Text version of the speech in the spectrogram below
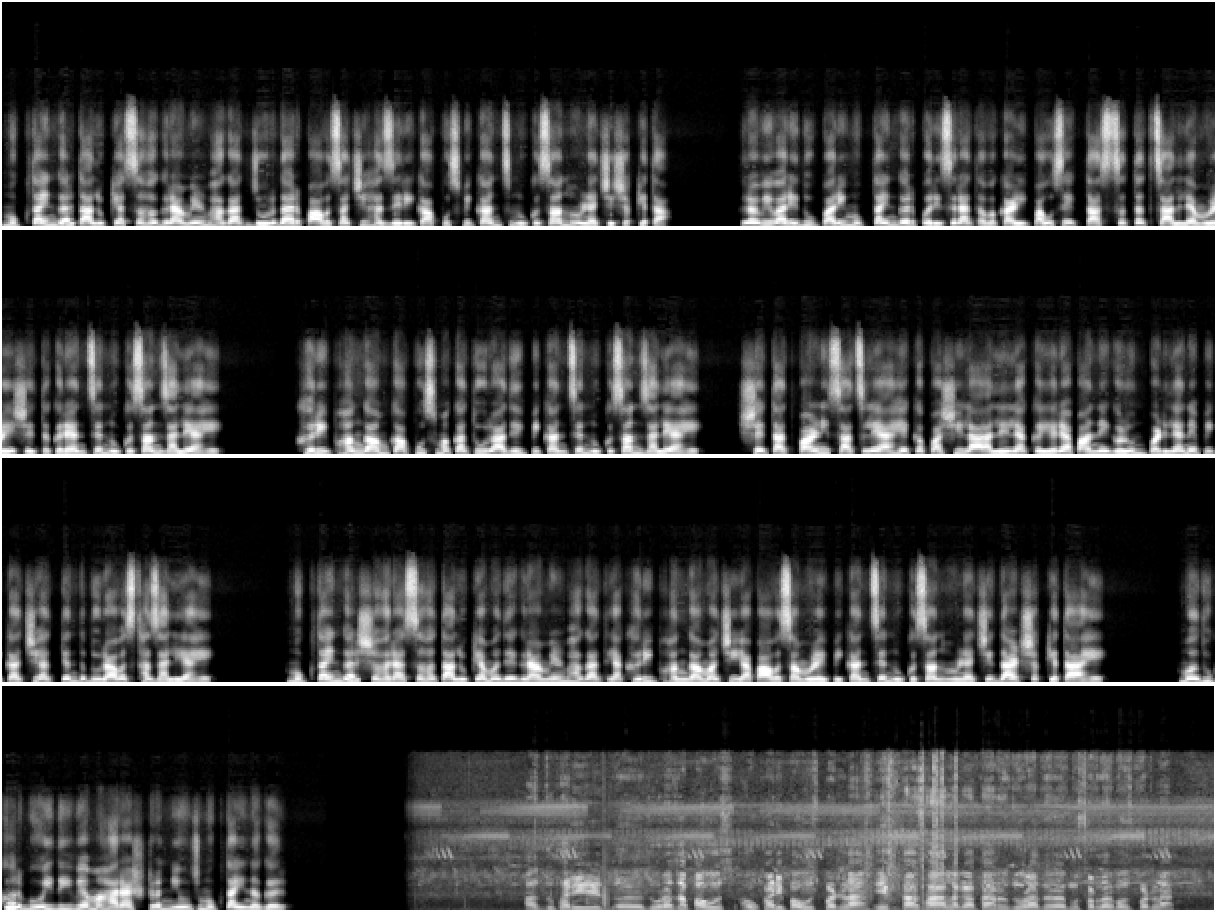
मुक्ताईनगर तालुक्यासह ग्रामीण भागात जोरदार पावसाची हजेरी कापूस पिकांच नुकसान होण्याची शक्यता. रविवारी दुपारी मुक्ताईनगर परिसरात अवकाळी पाऊस एक तास सतत चालल्यामुळे शेतकऱ्यांचे नुकसान झाले आहे. खरीप हंगाम कापूस मका तूर आदी पिकांचे नुकसान झाले आहे. शेतात पाणी साचले आहे कपाशीला आलेल्या कैऱ्या पाने गळून पडल्याने पिकाची अत्यंत दुरावस्था झाली आहे. मुक्ताईनगर शहरासह तालुक्यामध्ये ग्रामीण भागात या खरीप हंगामाची या पावसामुळे पिकांचे नुकसान होण्याची दाट शक्यता आहे. मधुकर भोई दिव्य महाराष्ट्र न्यूज मुक्ताईनगर. आज दुपारी जोराचा पाऊस अवकाळी पाऊस पडला. एक तास हा लगातार जोरात मुसळधार पाऊस पडला.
